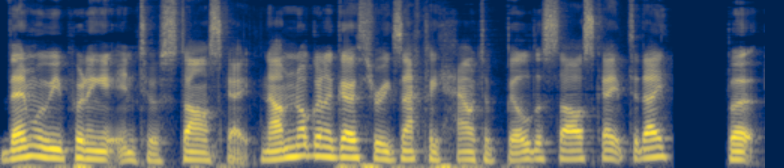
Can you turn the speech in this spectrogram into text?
Then we'll be putting it into a stylescape. Now, I'm not going to go through exactly how to build a stylescape today, but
